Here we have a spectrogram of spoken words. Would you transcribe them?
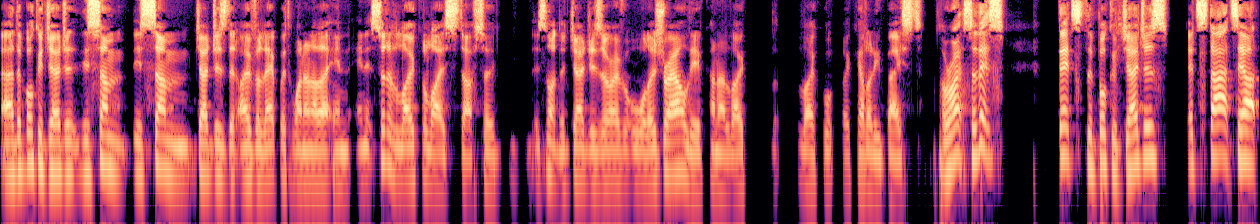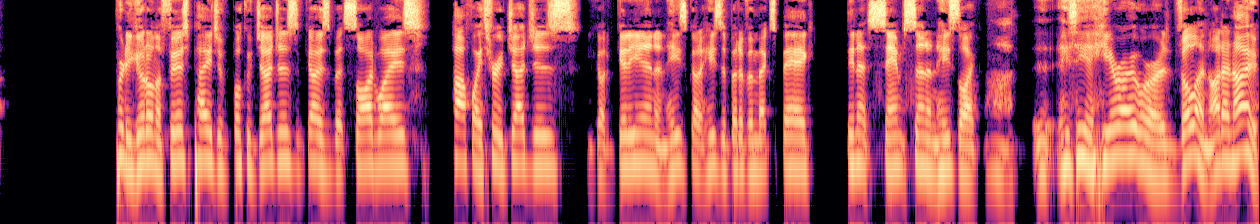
uh, the book of Judges. There's some there's some judges that overlap with one another, and, and it's sort of localized stuff. So it's not the judges are over all Israel; they're kind of lo- local locality based. All right, so that's that's the book of Judges. It starts out pretty good on the first page of book of Judges. It goes a bit sideways. Halfway through Judges, you've got Gideon, and he's got he's a bit of a mixed bag. Then it's Samson, and he's like, oh, is he a hero or a villain? I don't know.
